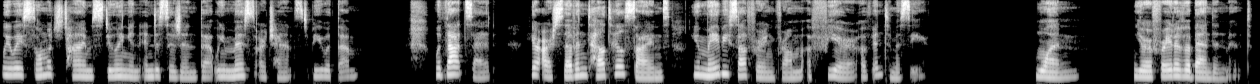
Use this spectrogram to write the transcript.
We waste so much time stewing in indecision that we miss our chance to be with them. With that said, here are seven telltale signs you may be suffering from a fear of intimacy. 1. You're afraid of abandonment.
